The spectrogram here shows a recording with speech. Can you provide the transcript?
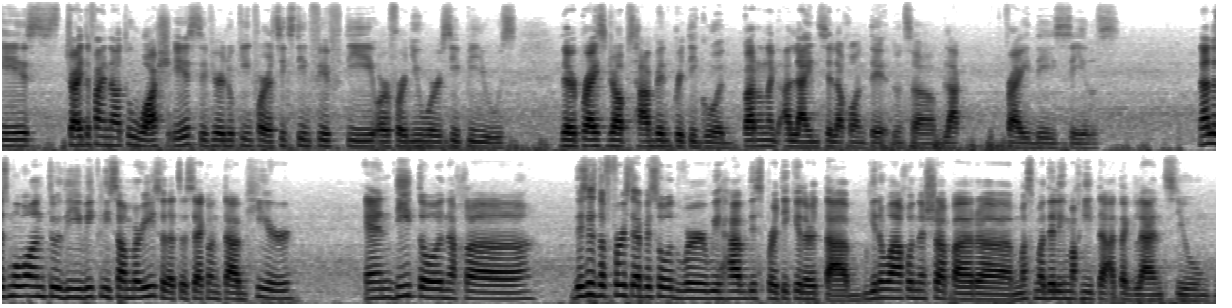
is try to find out who Wash is if you're looking for a 1650 or for newer CPUs. Their price drops have been pretty good. Parang nag-align sila konti dun sa Black Friday sales. Now, let's move on to the weekly summary. So, that's the second tab here. And dito, naka... This is the first episode where we have this particular tab. Ginawa ko na siya para mas madaling makita at a glance yung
